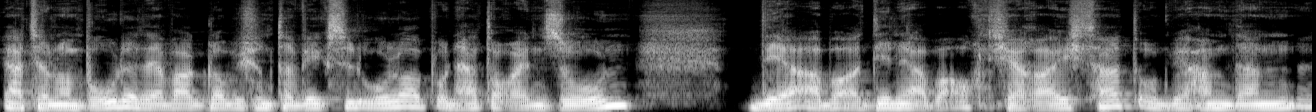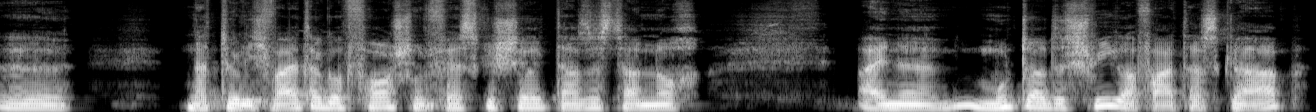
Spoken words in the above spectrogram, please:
Er hat ja noch einen Bruder, der war, glaube ich, unterwegs in Urlaub und hat auch einen Sohn, der aber, den er aber auch nicht erreicht hat. Und wir haben dann äh, natürlich weiter geforscht und festgestellt, dass es dann noch eine Mutter des Schwiegervaters gab,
